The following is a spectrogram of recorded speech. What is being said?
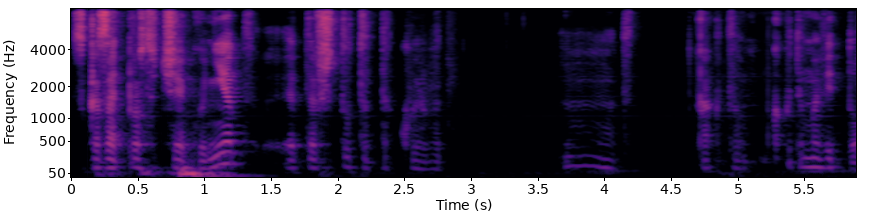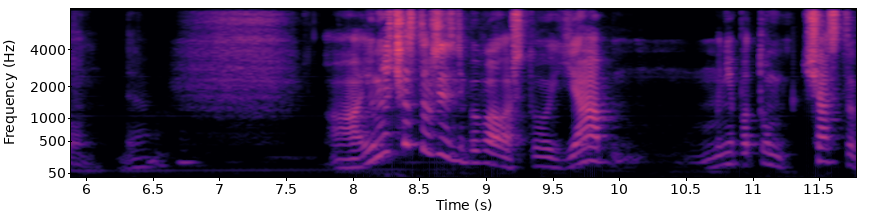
сказать просто человеку нет, это что-то такое вот, ну, как-то какой-то мавитон, да. А, и у меня часто в жизни бывало, что я мне потом часто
